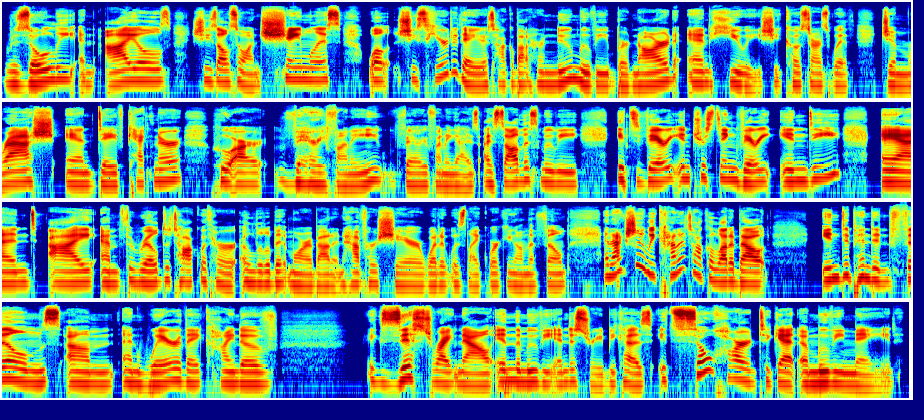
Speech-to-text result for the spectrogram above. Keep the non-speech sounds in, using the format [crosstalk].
Rizzoli and Isles. She's also on Shameless. Well, she's here today to talk about her new movie, Bernard and Huey. She co stars with Jim Rash and Dave Koechner, who are very funny, very funny guys. I saw this movie. It's very interesting, very indie, and I am thrilled to talk with her a little bit more about it and have her share what it was like working on the film. And actually, we kind of talk a lot about independent films um, and where they kind of exist right now in the movie industry because it's so hard to get a movie made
